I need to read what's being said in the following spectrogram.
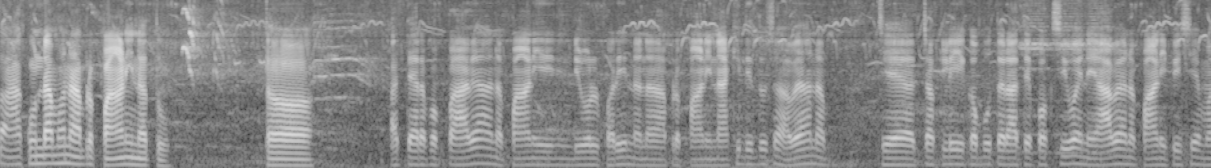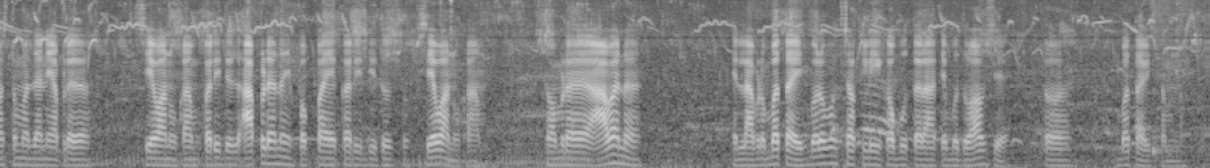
તો આ કુંડામાં ને આપણે પાણી નહોતું. તો અત્યારે પપ્પા આવ્યા અને પાણી ડ્યુલ ભરીને અને આપણે પાણી નાખી દીધું છે. હવે ને જે ચકલી, કબૂતર આ તે પક્ષી હોય ને આવે ને પાણી પીશે, મસ્ત મજાની આપણે સેવાનું કામ કરી દઈશું આપણે નહીં, પપ્પાએ કરી દીધું સેવાનું કામ. તો હમણાં આવે ને, એટલે આપણે બતાવીશ, બરાબર? ચકલી, કબૂતર આ તે બધું આવશે, તો બતાવીશ તમને.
